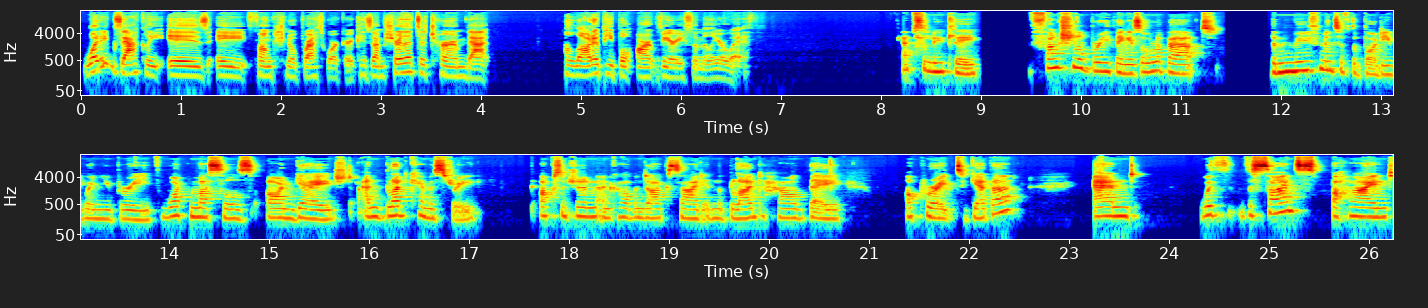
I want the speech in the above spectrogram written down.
what exactly is a functional breath worker? Because I'm sure that's a term that a lot of people aren't very familiar with. Absolutely. Functional breathing is all about the movement of the body when you breathe, what muscles are engaged, and blood chemistry, oxygen and carbon dioxide in the blood, how they operate together. And with the science behind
